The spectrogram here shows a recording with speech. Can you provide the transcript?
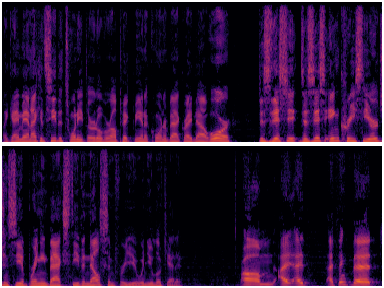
Like, hey man, I could see the 23rd overall pick being a cornerback right now, or Does this does this increase the urgency of bringing back Steven Nelson for you when you look at it? Um, I, I I think that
